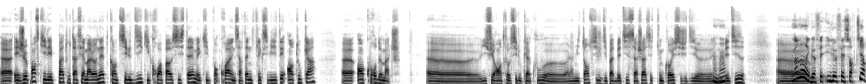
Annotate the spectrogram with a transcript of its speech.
et je pense qu'il est pas tout à fait malhonnête quand il dit qu'il croit pas au système et qu'il croit à une certaine flexibilité, en tout cas en cours de match. Il fait rentrer aussi Lukaku à la mi-temps. Si je dis pas de bêtises, Sacha, si tu me corriges si j'ai dit une mhm. bêtise. Euh, non, non, il le fait, il le fait sortir,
